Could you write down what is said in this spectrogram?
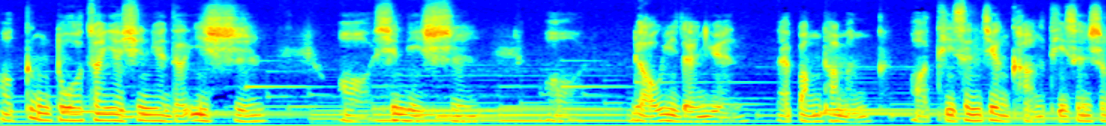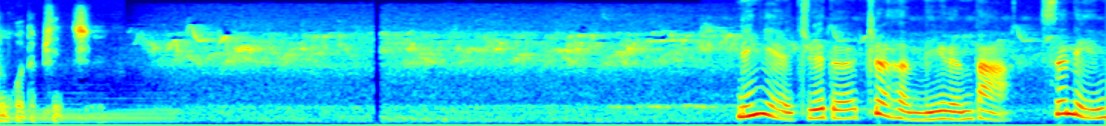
呃更多专业训练的医师、呃心理师、呃疗愈人员来帮他们啊提升健康、提升生活的品质。您也觉得这很迷人吧？森林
